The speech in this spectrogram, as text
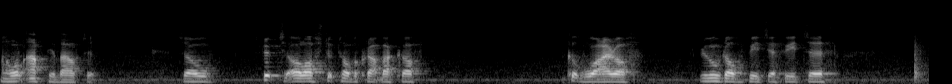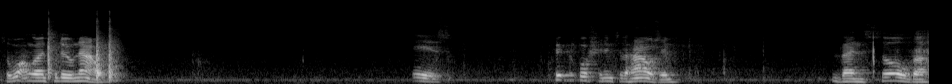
and I wasn't happy about it. So stripped it all off, stripped all the crap back off, cut the wire off, removed all the PTFE tape. So what I'm going to do now is fit the bushing into the housing, then solder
